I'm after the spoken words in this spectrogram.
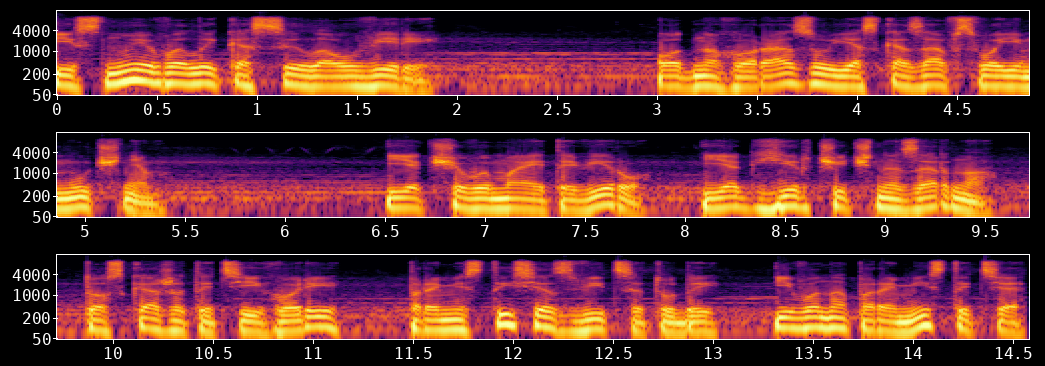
Існує велика сила у вірі. Одного разу я сказав своїм учням: якщо ви маєте віру, як гірчичне зерно, то скажете цій горі, перемістися звідси туди, і вона переміститься,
